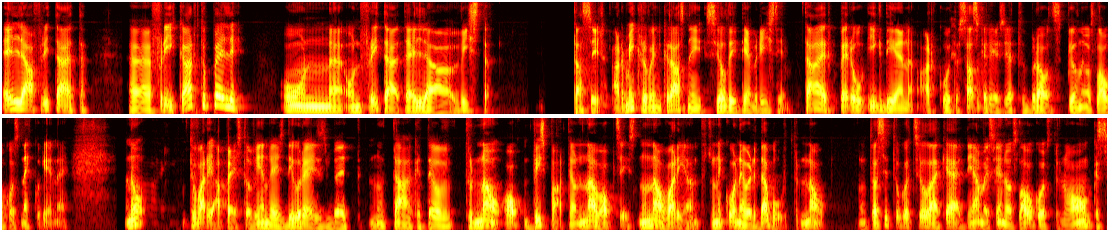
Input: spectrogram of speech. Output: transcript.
eļļā fritēta, eh, frī kartupeļi un, eh, un fritēta eļļā vista. Tas ir ar mikroviļņu krāsnī sildītiem rīsiem. Tā ir Peru ikdiena, ar ko tu saskaries, ja tu brauc pilnos laukos nekurienē. Nu, tu vari apēst to vienreiz, divreiz, bet nu, tā, ka tev tur nav op, vispār, tev nav opcijas, nu, nav variantu, tu neko nevari dabūt, tur nav. Un tas ir to, ko cilvēki ēd. Jā, mēs vienos laukos tur no onkas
